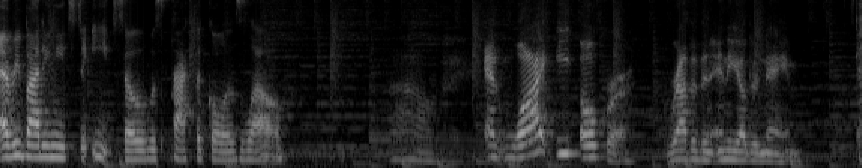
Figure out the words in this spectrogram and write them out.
everybody needs to eat. So it was practical as well. Wow. And why eat okra rather than any other name?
